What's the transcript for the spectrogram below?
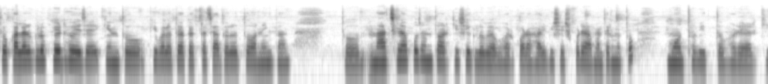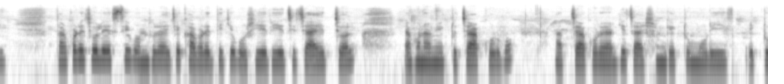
তো কালারগুলো ফেড হয়ে যায়, কিন্তু কী বলো তো এক একটা চাদরের তো অনেক দাম। তো না ছেঁড়া পর্যন্ত আর কি সেগুলো ব্যবহার করা হয়, বিশেষ করে আমাদের মতো মধ্যবিত্ত ঘরে আর কি। তারপরে চলে এসেছি বন্ধুরা, এই যে খাবারের দিকে বসিয়ে দিয়েছি চায়ের জল। এখন আমি একটু চা করব। আর চা করে আর কি চায়ের সঙ্গে একটু মুড়ি, একটু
